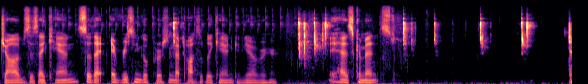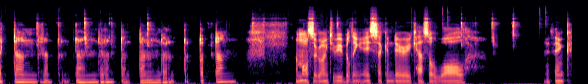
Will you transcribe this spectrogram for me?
jobs as I can so that every single person that possibly can can get over here. It has commenced. I'm also going to be building a secondary castle wall, I think.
